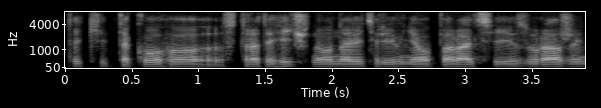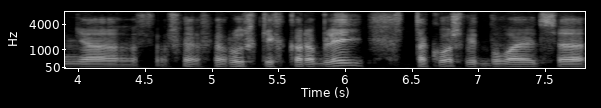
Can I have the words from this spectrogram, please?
Такі такого стратегічного навіть рівня операції з ураження руських кораблей також відбуваються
